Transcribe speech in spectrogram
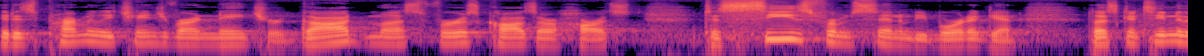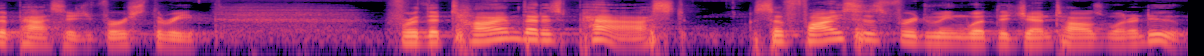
it is primarily a change of our nature. God must first cause our hearts to cease from sin and be born again. Let's continue the passage, verse 3. For the time that is past suffices for doing what the Gentiles want to do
